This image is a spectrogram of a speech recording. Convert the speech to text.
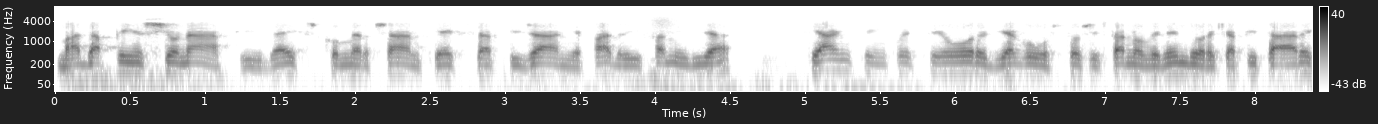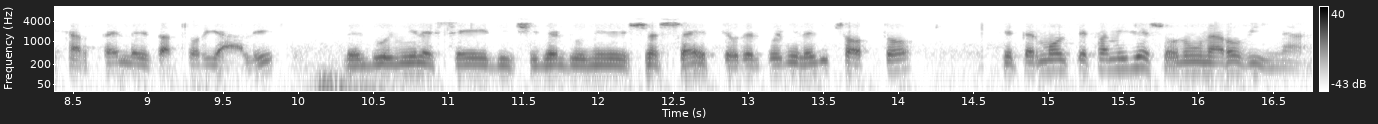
ma da pensionati, da ex commercianti, ex artigiani e padri di famiglia che anche in queste ore di agosto si stanno vedendo recapitare cartelle esattoriali del 2016, del 2017 o del 2018 che per molte famiglie sono una rovina,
